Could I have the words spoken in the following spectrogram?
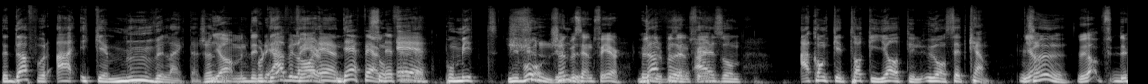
Det er derfor jeg ikke mover like that. Skjønner Ja, men det- Fordi det jeg vil ha en er fair, som er er på mitt nivå. skjønner 100% du? fair. Derfor 100% er jeg sånn Jeg kan ikke takke ja til uansett hvem. Ja, Skjønner du? ja, du,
